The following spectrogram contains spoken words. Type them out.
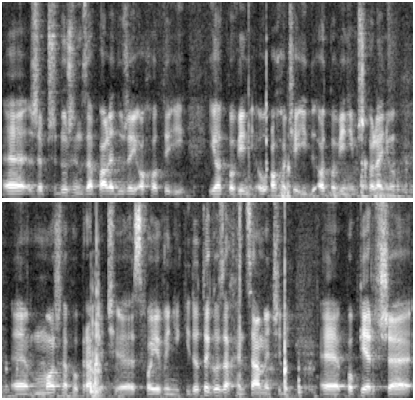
e, że przy dużym zapale, dużej ochoty i, i ochocie i odpowiednim szkoleniu można poprawiać swoje wyniki. Do tego zachęcamy, czyli po pierwsze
